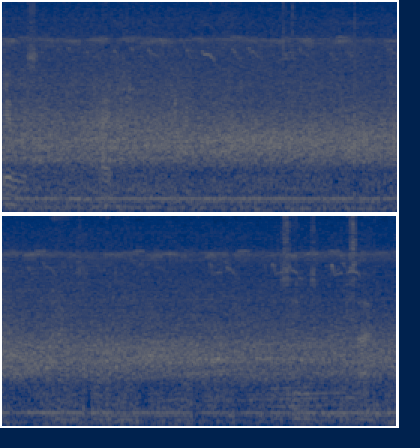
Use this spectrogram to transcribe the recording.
Sirius. Right? Let's see what's beside. Really just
